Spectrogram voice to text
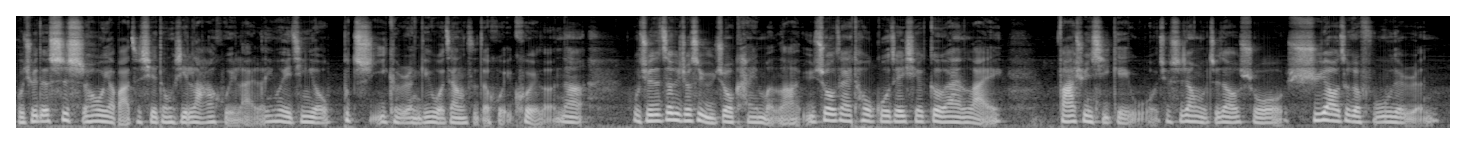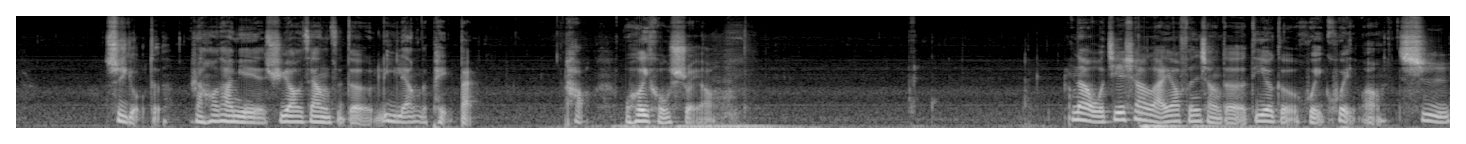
我觉得是时候要把这些东西拉回来了，因为已经有不止一个人给我这样子的回馈了。那我觉得这个就是宇宙开门啦，宇宙在透过这些个案来发讯息给我，就是让我知道说需要这个服务的人是有的，然后他们也需要这样子的力量的陪伴。好，我喝一口水啊。那我接下来要分享的第二个回馈啊是。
